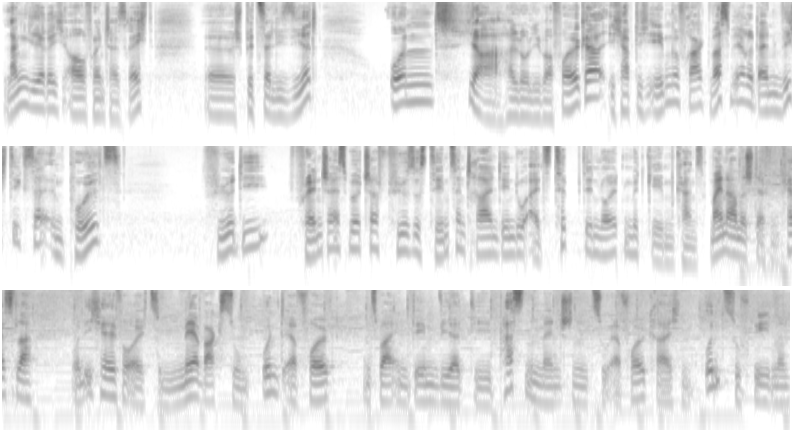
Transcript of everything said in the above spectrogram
langjährig auf Franchise-Recht äh, spezialisiert. Und ja, hallo lieber Volker, ich habe dich eben gefragt, was wäre dein wichtigster Impuls für die Franchise-Wirtschaft für Systemzentralen, den du als Tipp den Leuten mitgeben kannst. Mein Name ist Steffen Kessler und ich helfe euch zu mehr Wachstum und Erfolg. Und zwar indem wir die passenden Menschen zu erfolgreichen und zufriedenen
